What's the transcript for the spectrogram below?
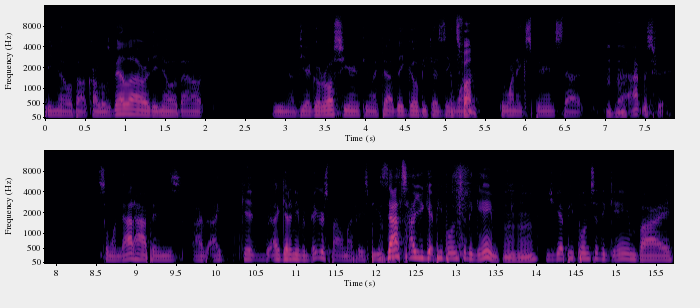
they know about Carlos Vela or they know about you know Diego Rossi or anything like that they go because they want they want to experience that Mhm. that atmosphere. So when that happens, I, I get I get an even bigger smile on my face because Mm-hmm. that's how you get people into the game. Mm-hmm. You get people into the game by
